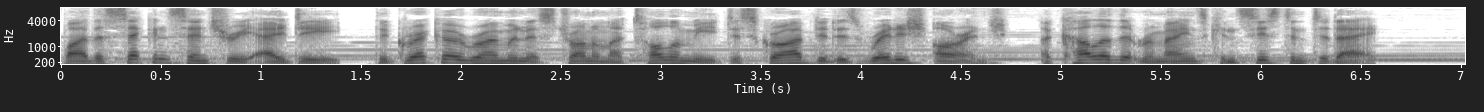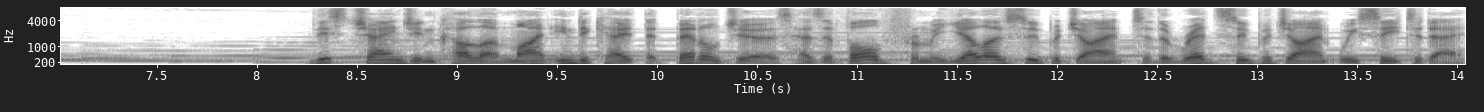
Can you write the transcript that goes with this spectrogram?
By the 2nd century AD, the Greco-Roman astronomer Ptolemy described it as reddish-orange, a color that remains consistent today. This change in color might indicate that Betelgeuse has evolved from a yellow supergiant to the red supergiant we see today,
